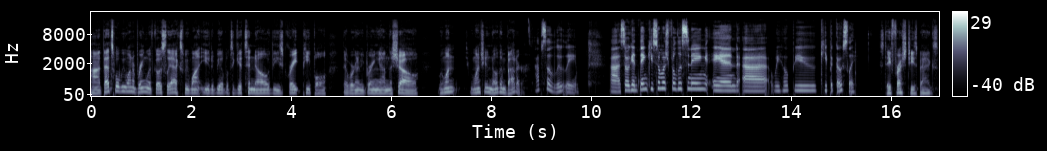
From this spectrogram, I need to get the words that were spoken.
uh, that's what we want to bring with Ghostly X. We want you to be able to get to know these great people that we're going to be bringing on the show. We want we want you to know them better. Absolutely. Uh, so again, thank you so much for listening, and uh, we hope you keep it ghostly. Stay fresh, cheese bags.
